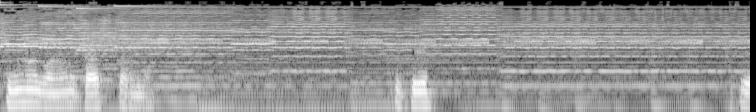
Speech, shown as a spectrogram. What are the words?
சினிமாவுக்கு வேணாலும் காசு தரேன்டா. குட்டி குட்டி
